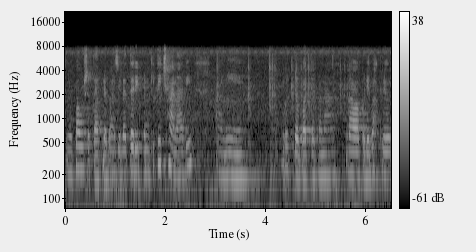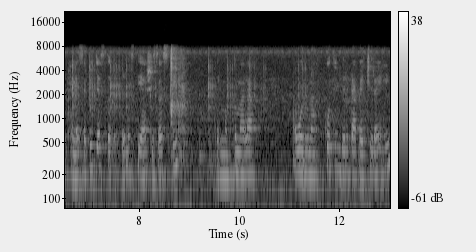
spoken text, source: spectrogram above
तुम्ही पाहू शकता आपल्या भाजीला तरी पण किती छान आली. आणि घट्ट पातळपणा गावाकडे भाकरीवर खाण्यासाठी जास्त घट्ट नसते अशीच असते. तर मग तुम्हाला वरून कोथिंबीर टाकायची राहिली.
